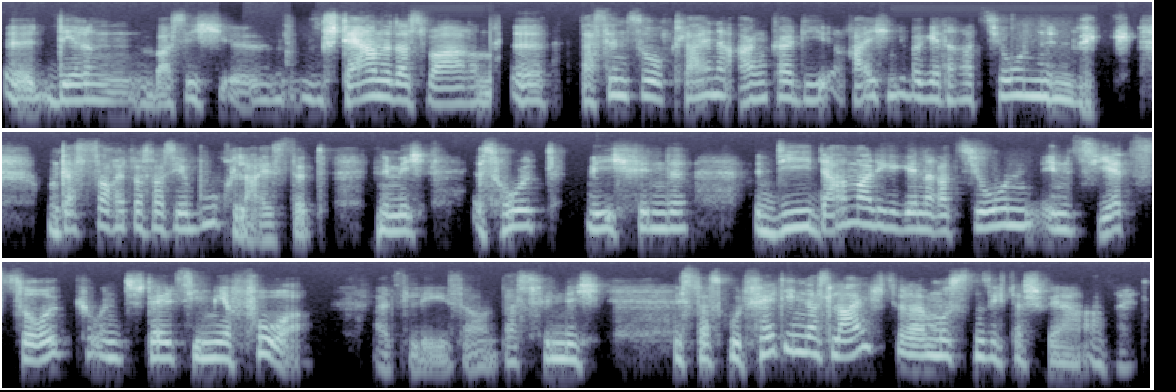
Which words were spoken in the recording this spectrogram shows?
äh, deren, was ich, äh, Sterne das waren. Äh, das sind so kleine Anker, die reichen über Generationen hinweg. Und das ist auch etwas, was ihr Buch leistet. Nämlich, es holt, wie ich finde, die damalige Generation ins Jetzt zurück und stellt sie mir vor als Leser. Und das finde ich, ist das gut. Fällt Ihnen das leicht oder mussten sich das schwer erarbeiten?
